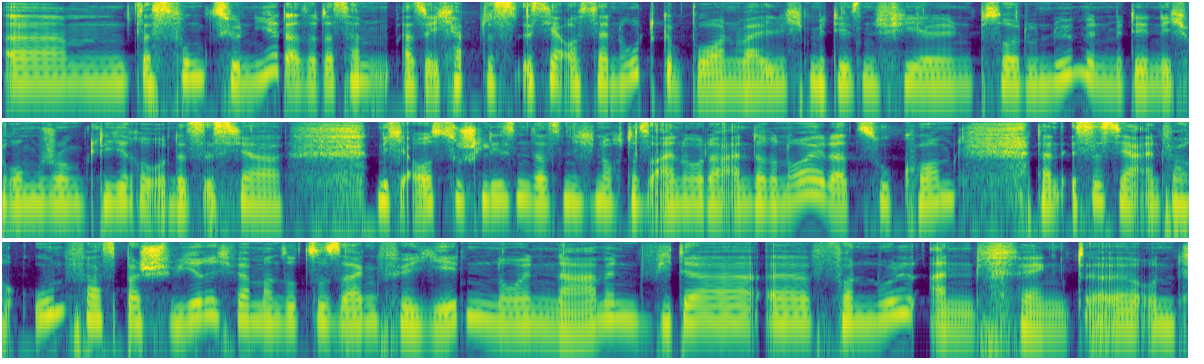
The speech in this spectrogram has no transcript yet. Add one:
ähm, das funktioniert. Also, das haben, also ich habe, das ist ja aus der Not geboren, weil ich mit diesen vielen Pseudonymen, mit denen ich rumjongliere, und es ist ja nicht auszuschließen, dass nicht noch das eine oder andere neue dazu kommt, dann ist es ja einfach unfassbar schwierig, wenn man sozusagen für jeden neuen Namen wieder äh, von Null anfängt äh, und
